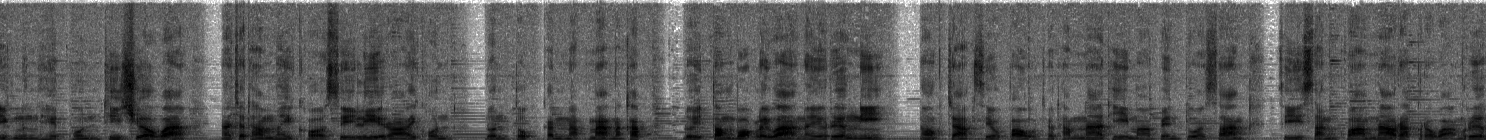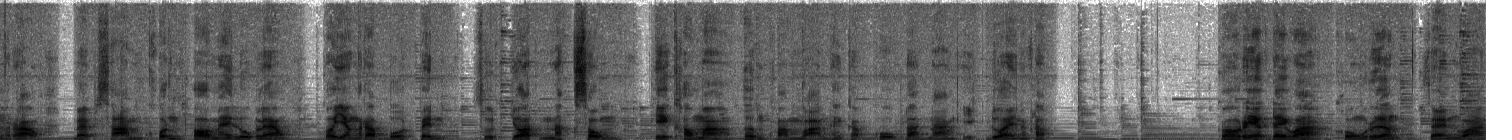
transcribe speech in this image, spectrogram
อีกหนึ่งเหตุผลที่เชื่อว่าน่าจะทำให้คอซีรีส์หลายคนโดนตกกันหนักมากนะครับ โดยต้องบอกเลยว่าในเรื่องนี้ นอกจากเสี่ยวเปาจะทำหน้าที่มาเป็นตัวสร้าง สีสันความน่ารักระหว่างเรื่องราว แบบ3คนพ่อแม่ลูกแล้ว ก็ยังรับบทเป็นสุดยอดนักส่งที่เข้ามาเพิ่มความหวานให้กับคู่พระนางอีกด้วยนะครับ ก็เรียกได้ว่าโครงเรื่องแสนหวาน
